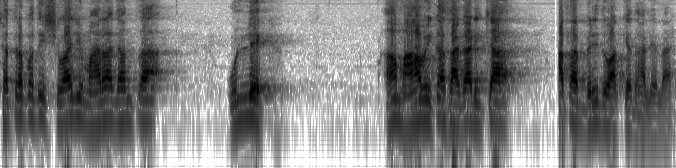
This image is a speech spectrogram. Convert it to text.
छत्रपती शिवाजी महाराजांचा उल्लेख हा महाविकास आघाडीच्या आता ब्रीद वाक्य झालेला आहे.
